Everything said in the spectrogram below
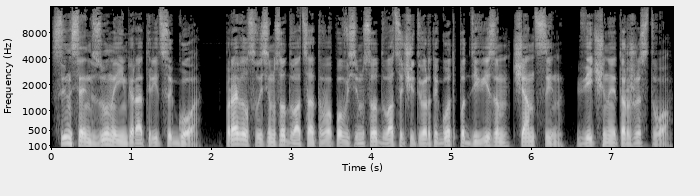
Сын Сяньцзуна императрицы Го. Правил с 820 по 824 год под девизом Чан Цин – «Вечное торжество».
